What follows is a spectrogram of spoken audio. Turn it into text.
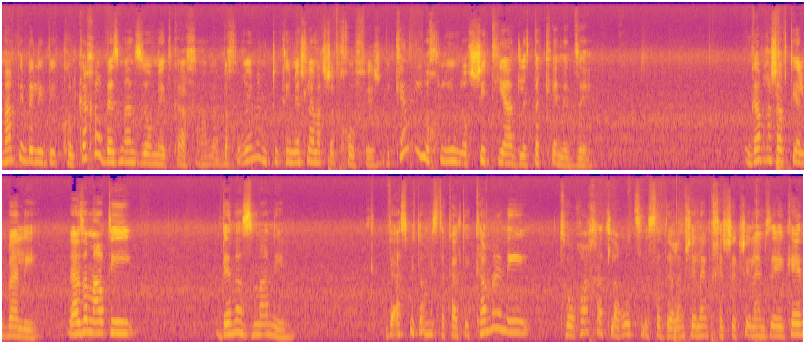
אמרתי בליבי, כל כך הרבה זמן זה עומד ככה, והבחורים המתוקים יש להם עכשיו חופש, וכן היו יכולים להושיט יד לתקן את זה. גם חשבתי על בעלי, ואז אמרתי, בין הזמנים, ואז פתאום הסתכלתי, כמה אני טורחת לרוץ לסדר להם, שיהיה להם חשק, שיהיה להם זה, כן?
